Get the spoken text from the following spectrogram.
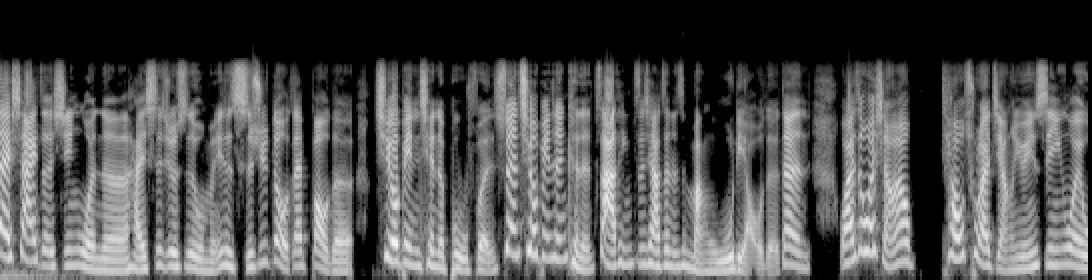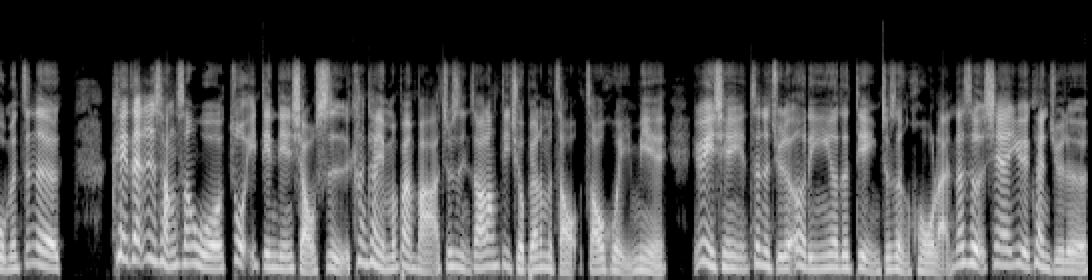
在下一则新闻呢，还是就是我们一直持续都有在报的气候变迁的部分。虽然气候变迁可能乍听之下真的是蛮无聊的，但我还是会想要挑出来讲。原因是因为我们真的可以在日常生活做一点点小事，看看有没有办法，就是你知道让地球不要那么早早毁灭。因为以前真的觉得二零一二的电影就是很齁烂，但是现在越看觉得。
